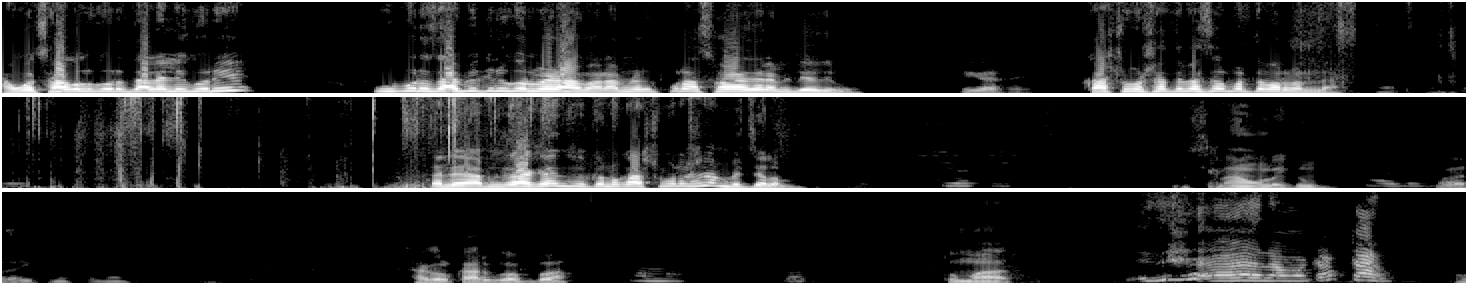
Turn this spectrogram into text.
আমাকে ছাগল করে দালালি করি উপরে যা বিক্রি করবে এটা আমার। আপনার পুরো ছয় হাজার আমি দিয়ে দেবো। ঠিক আছে। কাস্টমার সাথে বেচার করতে পারবেন না। তাহলে আপনি রাখেন যে কোনো কাস্টমার আসলে আমি বেচালাম আসসালামু আলাইকুম। ওয়ালাইকুম আসসালাম। ছাগল কার গো আব্বা? তোমার? এই যে হ্যাঁ আমার ও,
